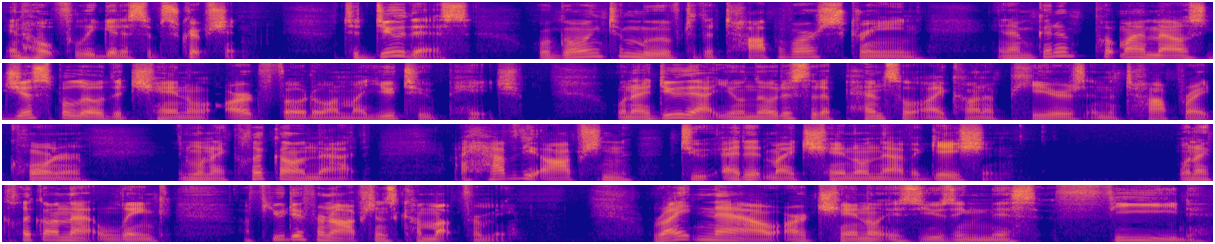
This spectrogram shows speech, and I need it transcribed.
and hopefully get a subscription. To do this, we're going to move to the top of our screen and I'm going to put my mouse just below the channel art photo on my YouTube page. When I do that, you'll notice that a pencil icon appears in the top right corner. And when I click on that, I have the option to edit my channel navigation. When I click on that link, a few different options come up for me. Right now, our channel is using this feed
